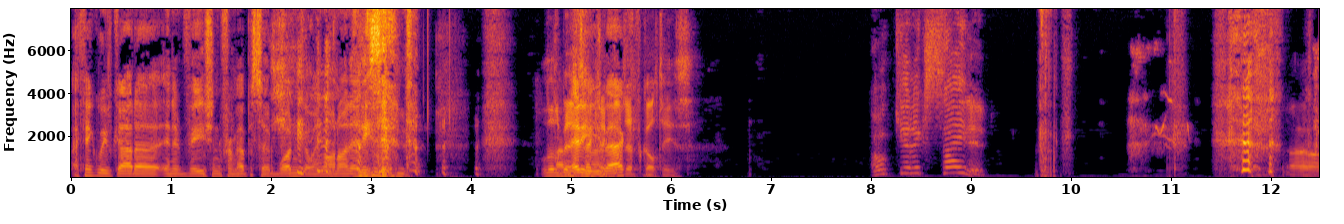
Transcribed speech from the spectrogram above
I think we've got uh, an invasion from episode one going on on Eddie's end. A little bit Eddie, of you technical difficulties. Don't get excited. Uh,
